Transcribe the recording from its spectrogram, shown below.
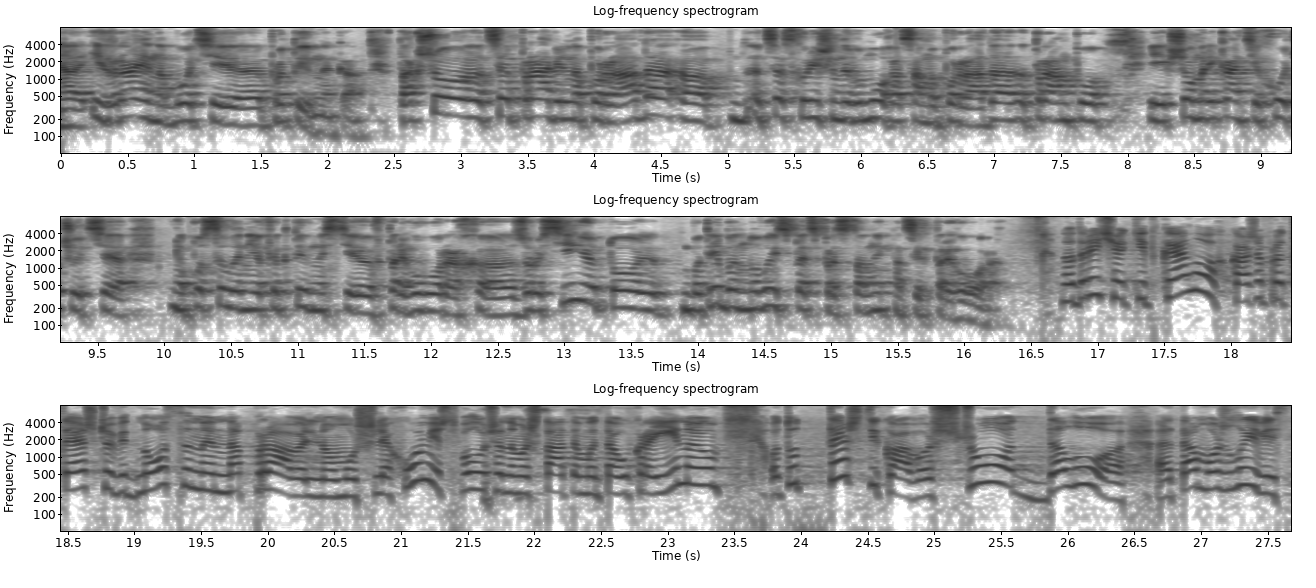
Е, І грає на боці е, противника, так що це правильна порада. е, Це скоріше не вимога, а саме порада Трампу. І якщо американці хочуть посилення ефективності в переговорах з Росією, то потрібен новий спецпредставник на цих переговорах. Ну, до речі, Кіт Келлог каже про те, що відносини на правильному шляху між Сполученими Штатами та Україною. Отут теж цікаво, що дало та можливість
